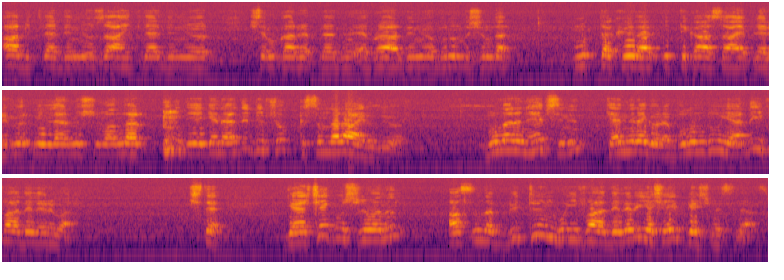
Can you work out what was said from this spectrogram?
Abidler deniyor, zahitler deniyor, işte mukarrepler deniyor, ebrar deniyor. Bunun dışında muttakılar, ittika sahipleri, müminler, Müslümanlar diye genelde birçok kısımlara ayrılıyor. Bunların hepsinin kendine göre bulunduğu yerde ifadeleri var. İşte gerçek Müslümanın aslında bütün bu ifadeleri yaşayıp geçmesi lazım.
